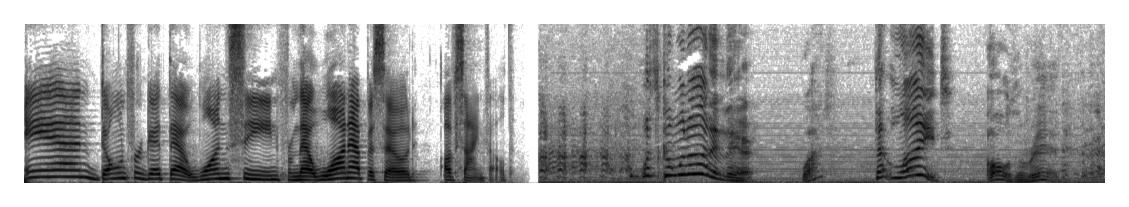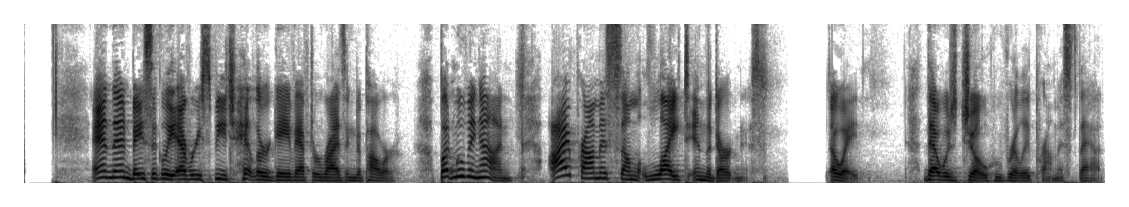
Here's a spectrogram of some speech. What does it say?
And don't forget that one scene from that one episode of Seinfeld. What's going on in there? What? That light! Oh, the red. And then basically every speech Hitler gave after rising to power. But moving on, I promised some light in the darkness. Oh, wait, that was Joe who really promised that.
